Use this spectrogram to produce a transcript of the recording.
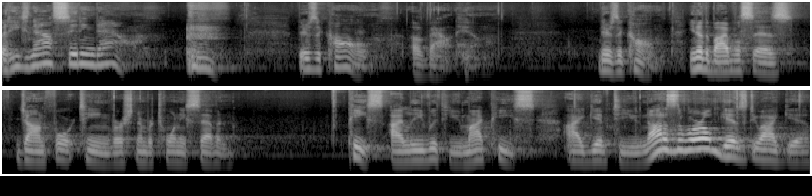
But he's now sitting down. There's a calm about him. There's a calm. You know, the Bible says, John 14, verse number 27 Peace I leave with you, my peace I give to you. Not as the world gives, do I give.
